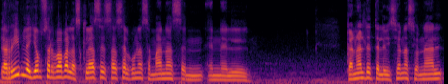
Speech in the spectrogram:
Terrible, yo observaba las clases hace algunas semanas en, en el canal de televisión nacional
